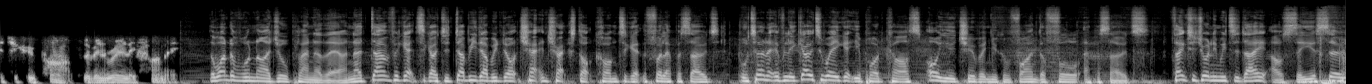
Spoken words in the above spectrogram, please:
Itchy Park would have been really funny. The wonderful Nigel Planer there. Now, don't forget to go to www.chattingtracks.com to get the full episodes. Alternatively, go to where you get your podcasts or YouTube and you can find the full episodes. Thanks for joining me today. I'll see you soon.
